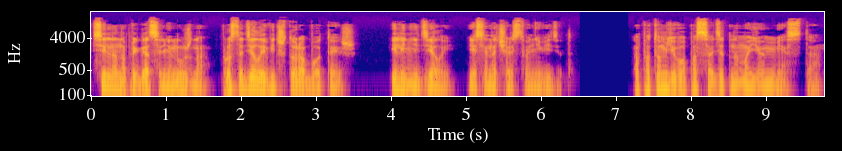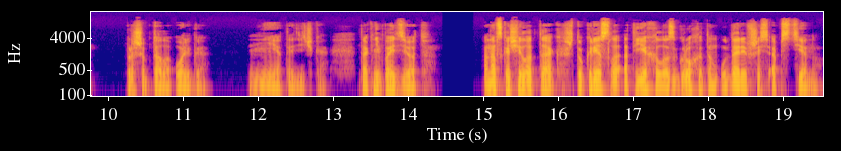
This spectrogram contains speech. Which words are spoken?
Сильно напрягаться не нужно, просто делай вид, что работаешь. Или не делай, если начальство не видит. «А потом его посадят на мое место», — прошептала Ольга. «Нет, Эдичка, так не пойдет. Она вскочила так, что кресло отъехало с грохотом, ударившись об стену.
